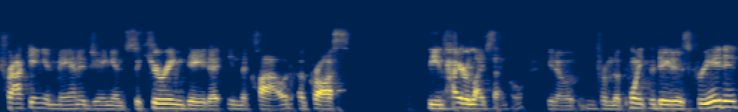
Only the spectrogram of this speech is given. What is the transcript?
tracking and managing and securing data in the cloud across the entire lifecycle. You know, from the point the data is created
